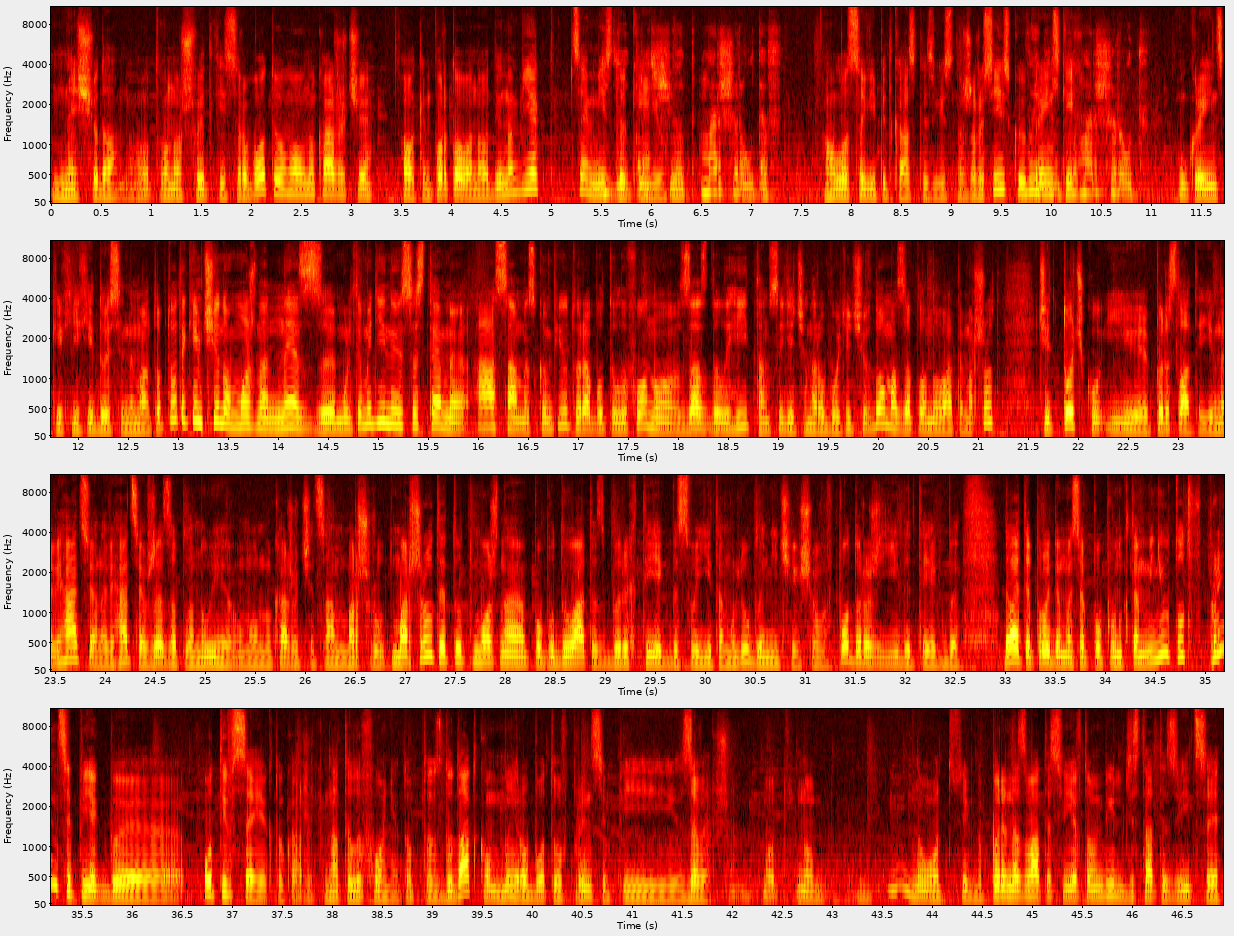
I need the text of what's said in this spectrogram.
нещодавно. От воно швидкість роботи, умовно кажучи. От, імпортовано один об'єкт. Це місто Идет Київ. маршрутів. Голосові підказки, звісно ж, російською, Выберите українських маршрут. Українських їх і досі нема. Тобто таким чином можна не з мультимедійної системи, а саме з комп'ютера або телефону заздалегідь, там сидячи на роботі чи вдома, запланувати маршрут чи точку і переслати її в навігацію. А навігація вже запланує, умовно кажучи, сам маршрут. Маршрути тут можна побудувати, зберегти якби свої там улюблені, чи якщо ви в подорож їдете, якби давайте пройдемося по пунктам меню. Тут, в принципі, якби от і все, як то кажуть, на телефоні. Тобто з додатком ми роботу, в принципі, завершуємо. От, ну, ну от, якби переназвати свій автомобіль, дістати звідси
